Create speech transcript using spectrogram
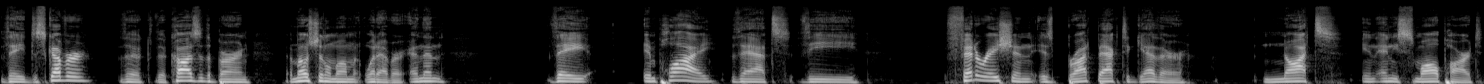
they discover the the cause of the burn, emotional moment, whatever, and then they imply that the Federation is brought back together, not in any small part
